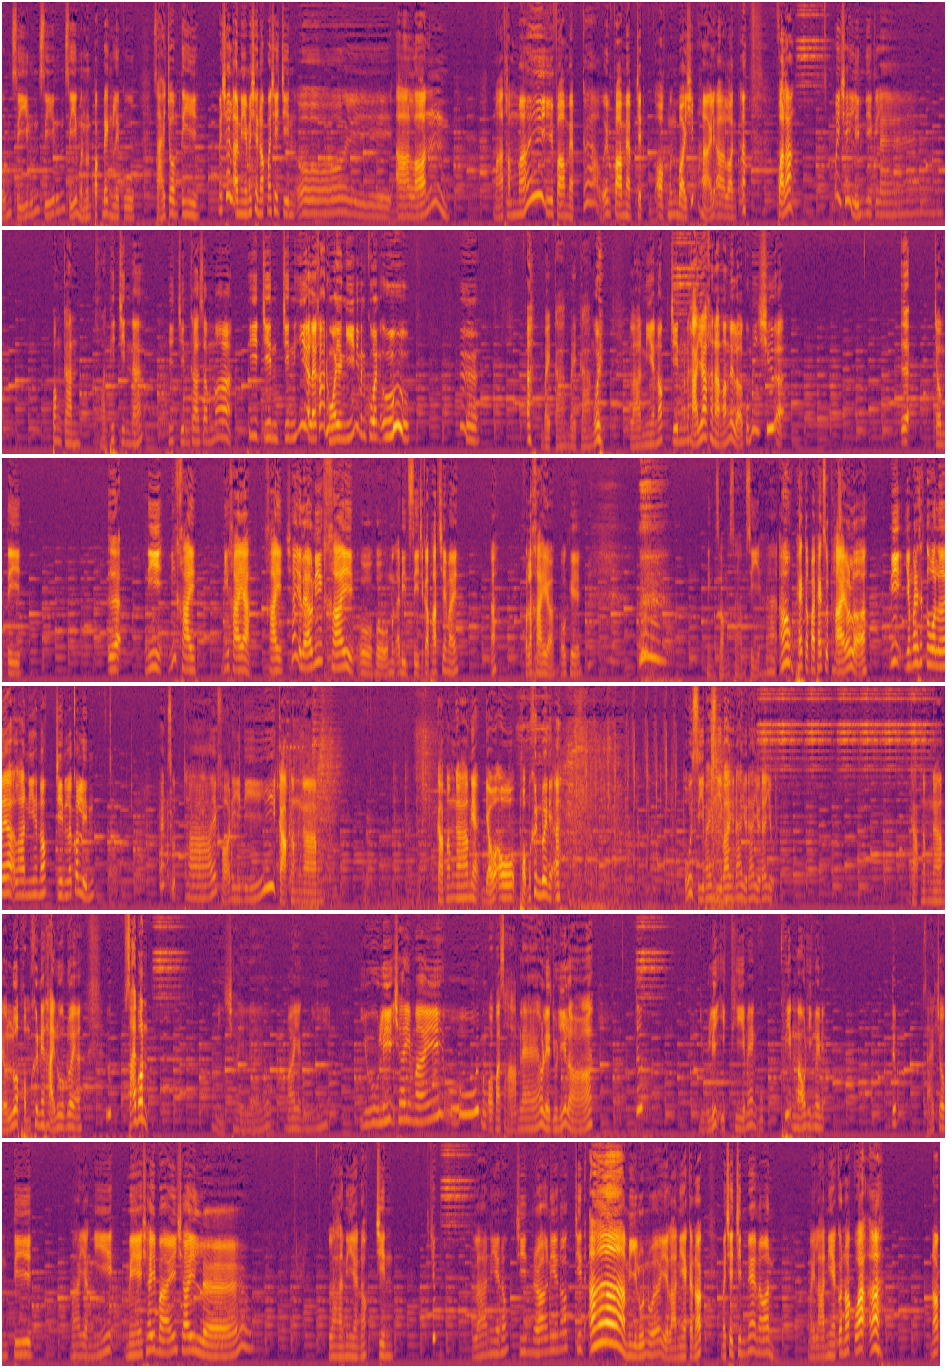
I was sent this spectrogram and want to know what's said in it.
ลุ้นสีลุ้นสีลุ้นสีเหมือนลุ้นปักเด้งเลยกู สายโจมตี ไม่ใช่ลานีไม่ใช่น็อกไม่ใช่จิน โอ้ยอาลอน มาทำไมฟาร์มแมป9เอ้ยฟาร์มแมป7ออกมึงบ่อยชิบหายเลยอาลอนอะขวาล่าง ไม่ใช่ลินอีกแล้ว ป้องกันขอพี่จินนะ พี่จินคาซัมาพี่จินจินเฮียอะไรคาดหัวอย่างนี้นี่มันกวนอูเอะใบกลางใบกลางเว้ยลาเนียน็อกจินมันหายากขนาดนั้นเลยเหรอกูไม่เชื่อ เอื้อโจมตี เอื้อนี่นี่ใคร นี่ใครอะ ใครใช่แล้วนี่ใคร โอ้โหมึงอดีตสีจักรพรรดิใช่ไหมอะคนละใครเหรอโอเคหนึ่งสองสามสี่ห้าเอ้าแพ็คต่อไปแพ็คสุดท้ายแล้วเหรอ นี่ยังไม่ได้สักตัวเลยอะลาเนียน็อกจินแล้วก็หลิน สุดท้ายขอดีๆกราบงามๆกราบงามๆเนี่ย เดี๋ยวเอาผมขึ้นด้วยเนี่ยอะโอ้ยสี่ใบสี่ใบได้อยู่ได้อยู่ได้อยู่กราบงามๆเดี๋ยวรวบผมขึ้นให้ถ่ายรูปด้วยอะอึ๊บซ้ายบนไม่ใช่แล้ว มาอย่างนี้ยูริใช่ไหมโอ้ยมึงออกมาสามแล้วเลดยูริเหรอตึ๊บ ยูริอีกทีแม่งกูเคลี้ยงเมาส์ทิ้งเลยเนี่ย ตึ๊บ สายโจมตี มาอย่างนี้ เมย์ใช่ไหม ใช่แล้ว ลาเนียน็อกจิน จุ๊บ ลาเนียน็อกจิน ลาเนียน็อกจิน อ้า มีลุ้นเว้ย ลาเนียกับน็อก ไม่ใช่จินแน่นอน ไม่ลาเนียก็น็อกวะอะน็อก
